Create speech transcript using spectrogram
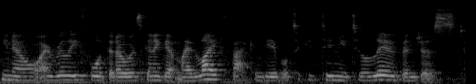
you know, I really thought that I was going to get my life back and be able to continue to live and just,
